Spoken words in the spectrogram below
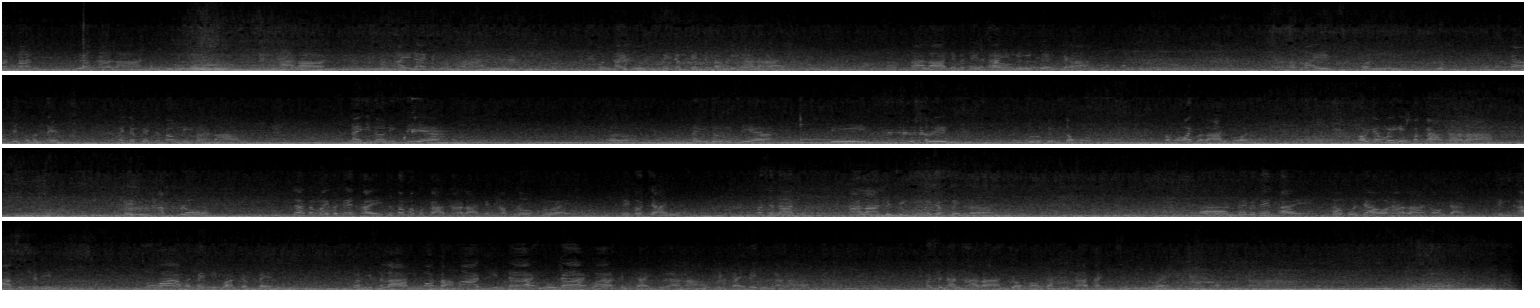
สั้นๆ เรื่องฮาลาลฮาลาลคนไทยได้ประโยชน์อะไรคนไทยพุทธไม่จำเป็นจะต้องมีฮาลาลฮาลาลในประเทศไทยมีเกิดกลางทำไมคนพุทธ90กว่าเปอร์เซ็นต์ไม่จำเป็นจะต้องมีฮาลาลในอินโดนีเซีย เออในอินโดนีเซีย สลิมอยู่ถึงสองสองร้อยกว่าล้านคน เขายังไม่เห็นประกาศฮาลาเป็นฮับโลก แล้วทำไมประเทศไทยจะต้องมาประกาศฮาลาเป็นฮับโลกด้วย ไม่เข้าใจ เพราะฉะนั้นฮาลาเป็นสิ่งที่ไม่จำเป็นเลยในประเทศไทยเราควรจะเอาฮาลาลออกจากสินค้าทุกชนิด เพราะว่ามันไม่มีความจำเป็นคนอิสลามก็สามารถกินได้ รู้ได้ว่าสิ่งใดคือฮาลาลสิ่งใดไม่คือฮาลาลเพราะฉะนั้นฮาลาลจงออกจากสินค้าไทยทุกชนิดด้วย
